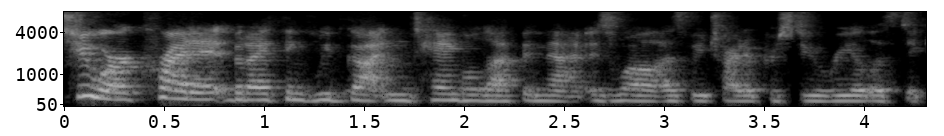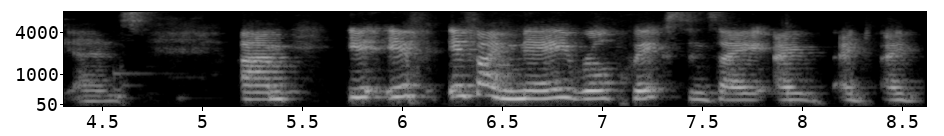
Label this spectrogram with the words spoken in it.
to our credit, but I think we've gotten tangled up in that as well as we try to pursue realistic ends. Um, if if I may, real quick, since I I, I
